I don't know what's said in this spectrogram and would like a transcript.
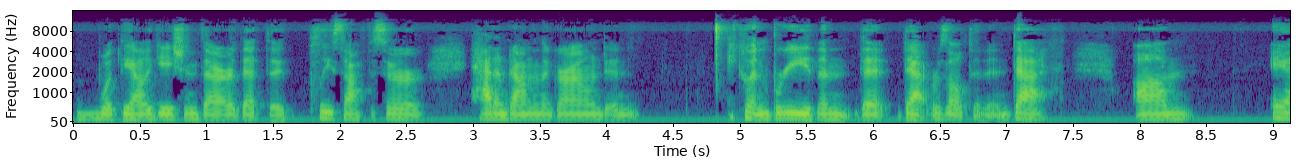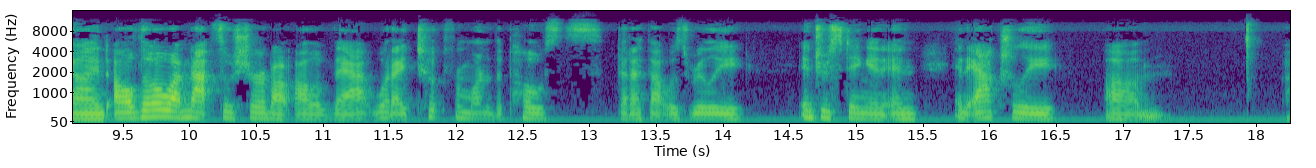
what the allegations are that the police officer had him down on the ground and he couldn't breathe, and that that resulted in death. Um, and although I'm not so sure about all of that, what I took from one of the posts that I thought was really interesting and and and actually um, uh,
